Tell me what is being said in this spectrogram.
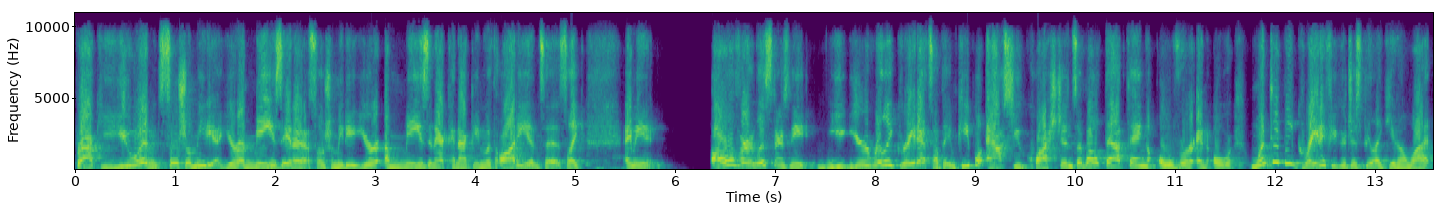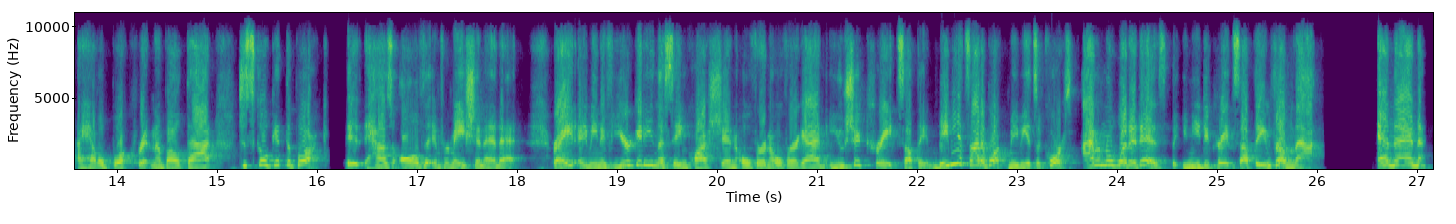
Brock, you and social media, you're amazing at social media. You're amazing at connecting with audiences. Like, I mean, all of our listeners need you're really great at something. People ask you questions about that thing over and over. Wouldn't it be great if you could just be like you know what? I have a book written about that. Just go get the book. It has all of the information in it right? I mean if you're getting the same question over and over again you should create something. Maybe it's not a book. Maybe it's a course. I don't know what it is but you need to mm-hmm. create something from that. And then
